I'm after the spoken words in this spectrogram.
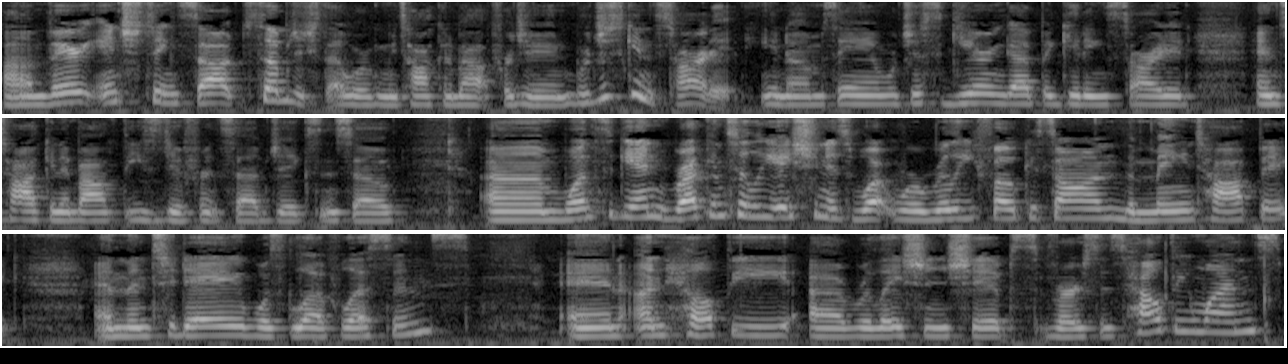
Um, very interesting su- subject that we're going to be talking about for June. We're just getting started, you know what I'm saying? We're just gearing up and getting started and talking about these different subjects. And so, um, once again, reconciliation is what we're really focused on, the main topic. And then today was love lessons and unhealthy uh, relationships versus healthy ones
